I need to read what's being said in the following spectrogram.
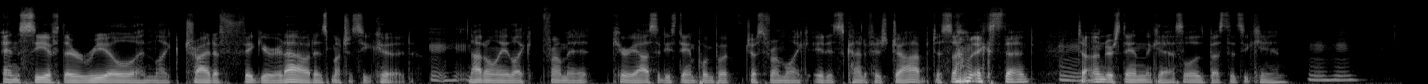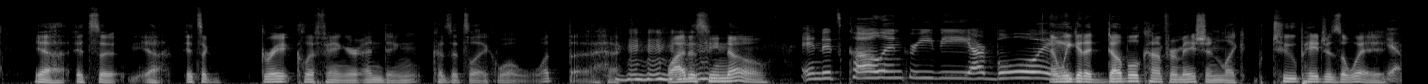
and see if they're real and like try to figure it out as much as he could. Mm-hmm. Not only like from a curiosity standpoint, but just from like it is kind of his job to some extent to understand the castle as best as he can. Mm-hmm. Yeah, it's a yeah, it's a great cliffhanger ending because it's like, well, what the heck? Why does he know? And it's Colin Creevey, our boy. And we get a double confirmation, like two pages away, Yeah.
